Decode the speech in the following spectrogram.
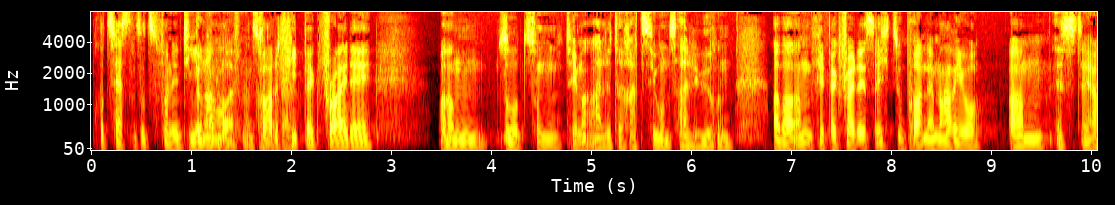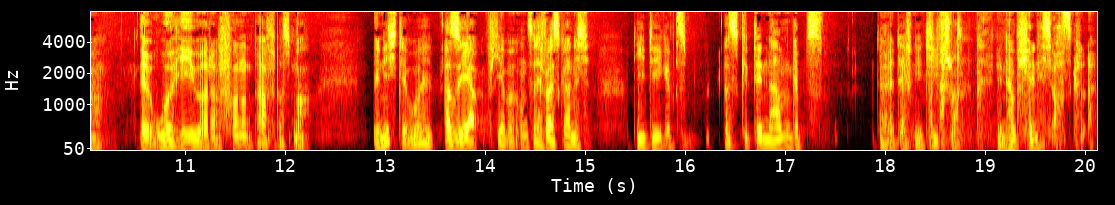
Prozessen, so von den Teamabläufen und so Genau. Gerade weiter. Feedback Friday, ähm, so zum Thema Alliterationsallüren. Aber ähm, Feedback Friday ist echt super. Und der Mario ähm, ist der, der Urheber davon und darf das mal. Bin ich der Urheber? Also ja, hier bei uns. Ich weiß gar nicht. Die Idee gibt's. Es gibt den Namen gibt's äh, definitiv schon. Den habe ich hier nicht ausgedacht.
